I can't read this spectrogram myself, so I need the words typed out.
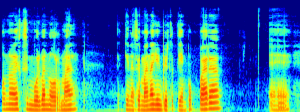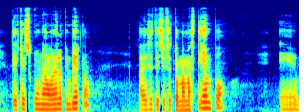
Una vez que se me vuelva normal, que en la semana yo invierta tiempo para, eh, de hecho es una hora lo que invierto, a veces de hecho se toma más tiempo, eh,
